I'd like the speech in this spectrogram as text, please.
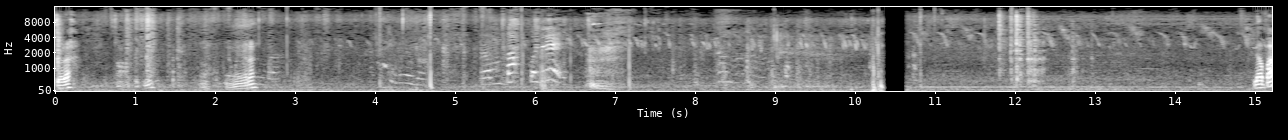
Tara. Kapit na. Oh, Yaman na lang. Rambak ko din. Wala pa?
